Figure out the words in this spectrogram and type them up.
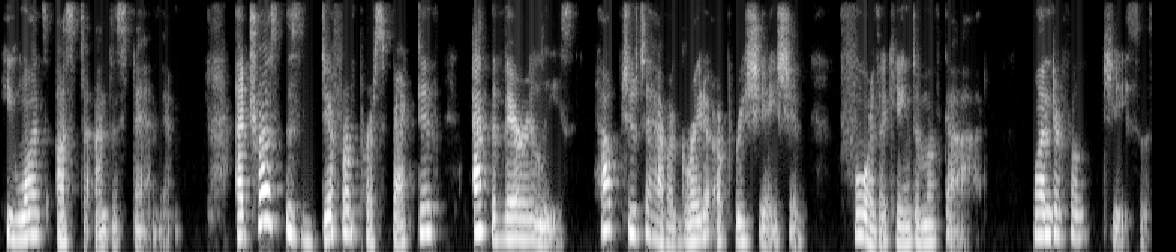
he wants us to understand them. I trust this different perspective, at the very least, helped you to have a greater appreciation for the kingdom of God. Wonderful Jesus.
